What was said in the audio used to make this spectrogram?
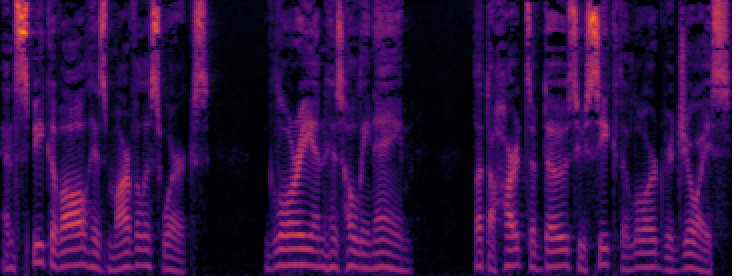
and speak of all his marvelous works. Glory in his holy name. Let the hearts of those who seek the Lord rejoice.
